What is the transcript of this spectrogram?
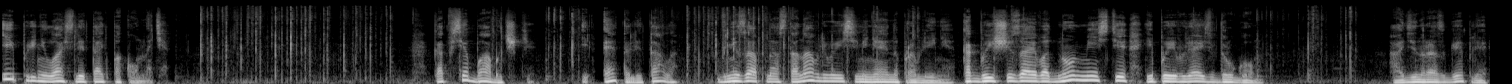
и принялась летать по комнате. Как все бабочки, и это летало, внезапно останавливаясь и меняя направление, как бы исчезая в одном месте и появляясь в другом. Один раз Гэпли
